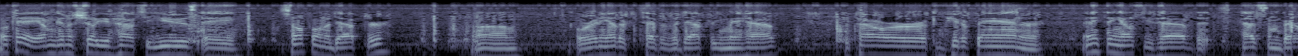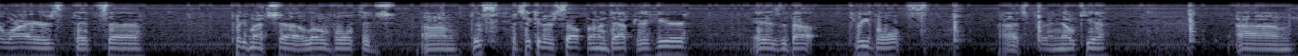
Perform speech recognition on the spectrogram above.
Okay, I'm going to show you how to use a cell phone adapter um, or any other type of adapter you may have to power a computer fan or anything else you have that has some bare wires that's uh, pretty much uh, low voltage. Um, this particular cell phone adapter here is about 3 volts. Uh, it's for a Nokia. Um,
